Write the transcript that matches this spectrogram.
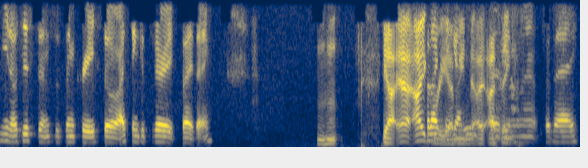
you know, distance has increased. So I think it's very exciting. hmm Yeah, I, I agree. I, I mean, I, I think minutes a day.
